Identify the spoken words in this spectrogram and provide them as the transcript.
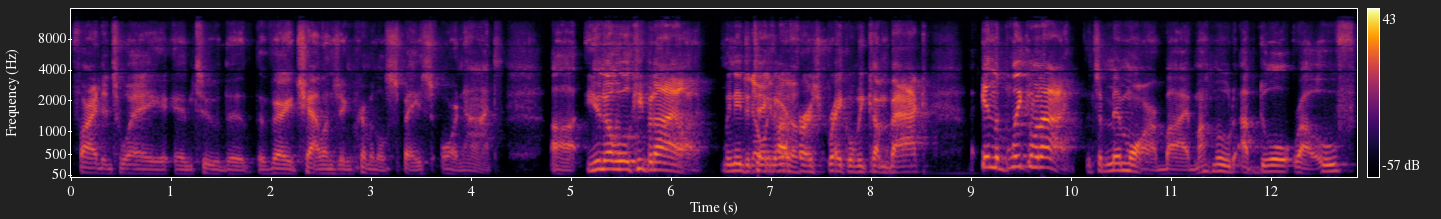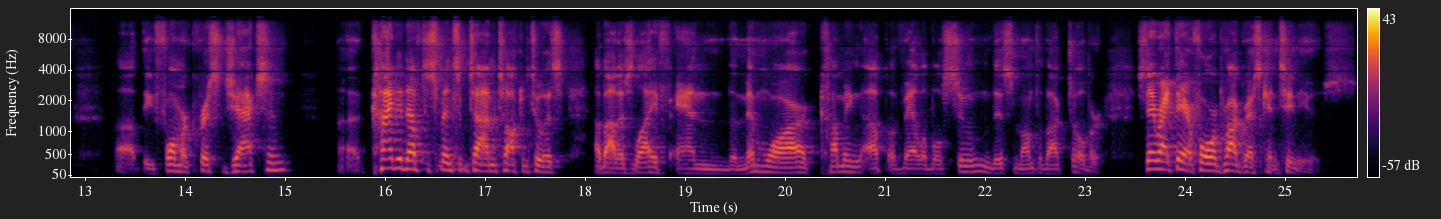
find its way into the the very challenging criminal space or not. Uh, you know, we'll keep an eye on it. We need to You know take our first break when we come back. In the blink of an eye, it's a memoir by Mahmoud Abdul Rauf, uh, the former Chris Jackson, uh, kind enough to spend some time talking to us about his life and the memoir coming up available soon this month of October. Stay right there. Forward Progress continues.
